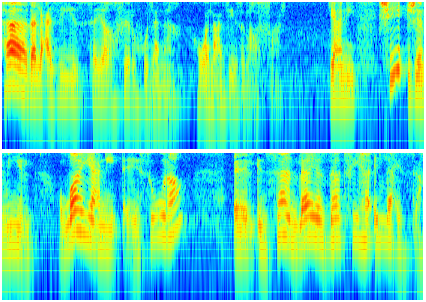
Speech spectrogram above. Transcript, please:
هذا العزيز سيغفره لنا. هو العزيز الغفار. يعني شيء جميل. والله يعني سورة الإنسان لا يزداد فيها إلا عزة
